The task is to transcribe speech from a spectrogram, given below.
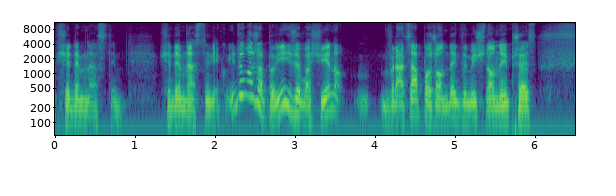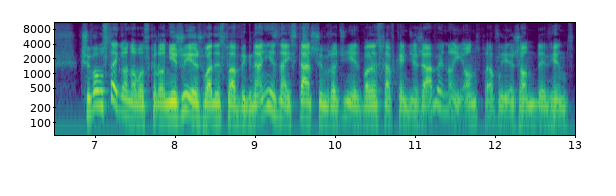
w XVII, w XVII wieku. I tu można powiedzieć, że właściwie no, wraca porządek wymyślony przez Krzywoustego, no bo skoro nie żyjesz Władysław Wygnaniec, najstarszym w rodzinie jest Bolesław Kędzierzawy, no i on sprawuje rządy, więc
